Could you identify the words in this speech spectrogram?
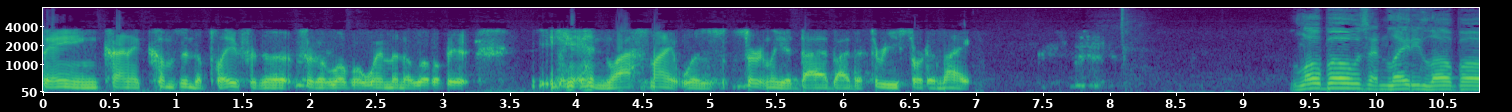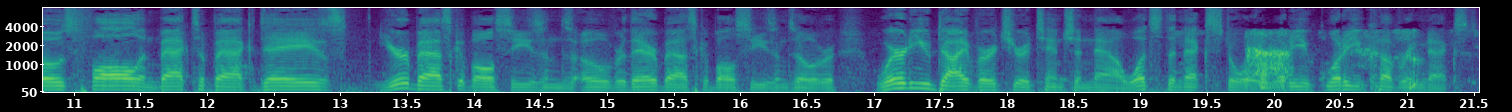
saying kind of comes into play for the for the Lobo women a little bit. And last night was certainly a die by the three sort of night. Lobos and Lady Lobos fall in back to back days. Your basketball season's over, their basketball season's over. Where do you divert your attention now? What's the next story? What are you what are you covering next?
